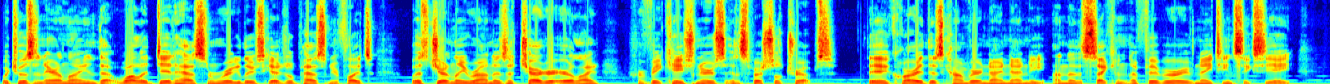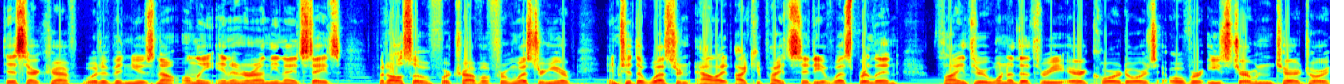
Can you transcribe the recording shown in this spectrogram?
which was an airline that, while it did have some regular scheduled passenger flights, was generally run as a charter airline for vacationers and special trips. They acquired this Convair 990 on the 2nd of February of 1968. This aircraft would have been used not only in and around the United States, but also for travel from Western Europe into the Western Allied occupied city of West Berlin, flying through one of the three air corridors over East German territory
